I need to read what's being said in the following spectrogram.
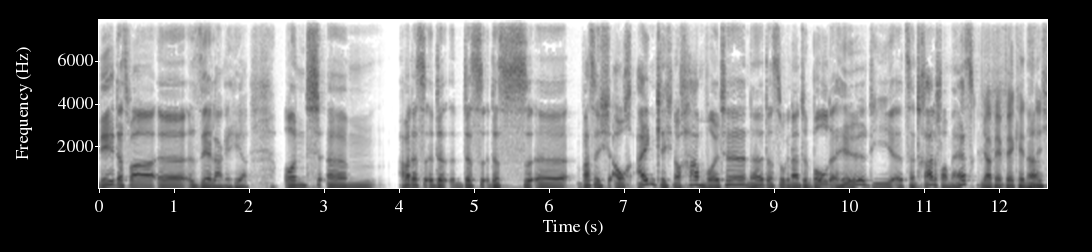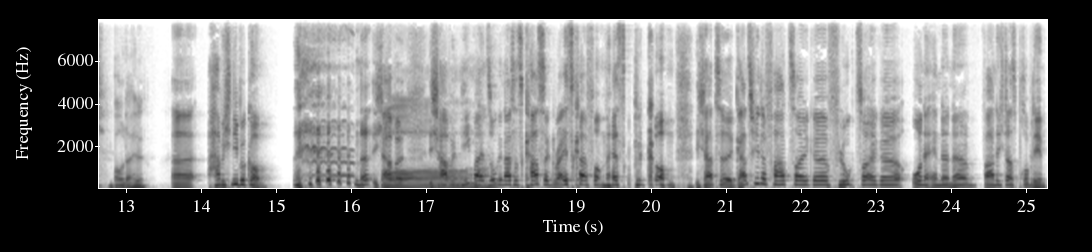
nee, das war äh, sehr lange her. Und ähm, aber das, äh, das, das, das äh, was ich auch eigentlich noch haben wollte, ne, das sogenannte Boulder Hill, die äh, Zentrale von Mask. Ja, wer, wer kennt es ne? nicht? Boulder Hill. Äh, habe ich nie bekommen. ne? ich, habe, oh. ich habe nie mein sogenanntes Castle Grayskull vom Mask bekommen. Ich hatte ganz viele Fahrzeuge, Flugzeuge ohne Ende, ne? war nicht das Problem.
